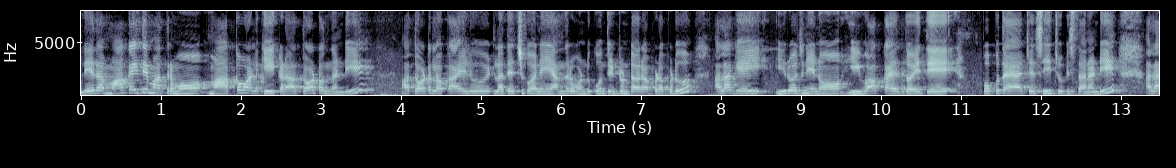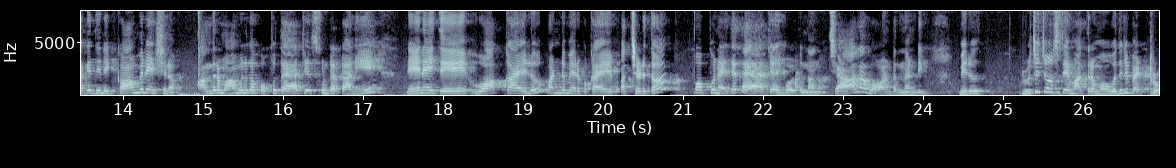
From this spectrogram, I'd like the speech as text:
లేదా మాకైతే మాత్రము మా అక్క వాళ్ళకి ఇక్కడ తోట ఉందండి. ఆ తోటలో కాయలు ఇట్లా తెచ్చుకొని అందరూ వండుకొని తింటుంటారు అప్పుడప్పుడు. అలాగే ఈరోజు నేను ఈ వాక్కాయలతో అయితే పప్పు తయారు చేసి చూపిస్తానండి. అలాగే దీనికి కాంబినేషను అందరూ మామూలుగా పప్పు తయారు చేసుకుంటారు కానీ నేనైతే వాక్కాయలు పండు మిరపకాయ పచ్చడితో పప్పునైతే తయారు చేయబోతున్నాను. చాలా బాగుంటుందండి. మీరు రుచి చూస్తే మాత్రము వదిలిపెట్టరు.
